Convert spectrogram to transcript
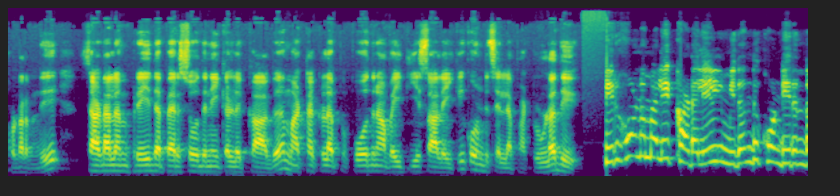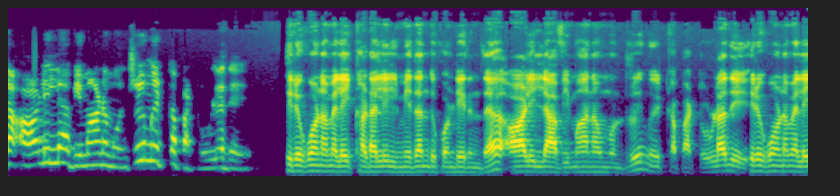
தொடர்ந்து சடலம் பிரேத பரிசோதனைகளுக்காக மட்டக்களப்பு போதனா வைத்தியசாலைக்கு கொண்டு செல்லப்பட்டுள்ளது. திருகோணமலை கடலில் மிதந்து கொண்டிருந்த ஆளில்லா விமானம் ஒன்று மீட்கப்பட்டுள்ளது. திருகோணமலை கடலில் மிதந்து கொண்டிருந்த ஆளில்லா விமானம் ஒன்று மீட்கப்பட்டுள்ளது. திருகோணமலை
